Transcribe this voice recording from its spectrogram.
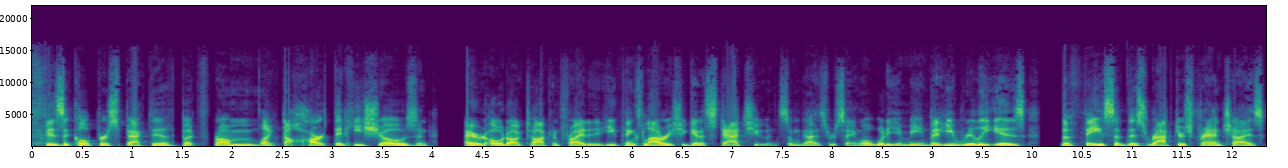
physical perspective, but from like the heart that he shows. And I heard Odog talking Friday that he thinks Lowry should get a statue. And some guys were saying, well, what do you mean? But he really is the face of this Raptors franchise,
